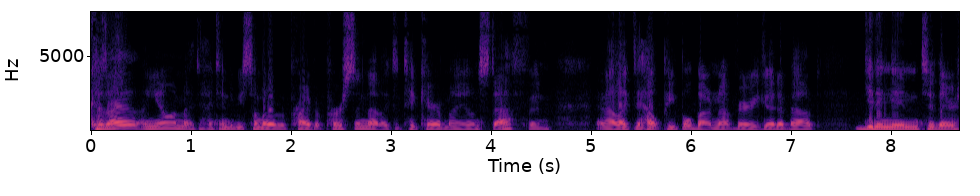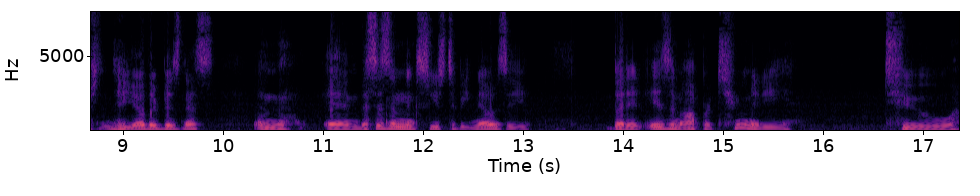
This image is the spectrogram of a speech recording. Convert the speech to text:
Because I, you know, I'm, i tend to be somewhat of a private person. I like to take care of my own stuff, and and I like to help people, but I'm not very good about getting into their you know their business. And and this isn't an excuse to be nosy, but it is an opportunity to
